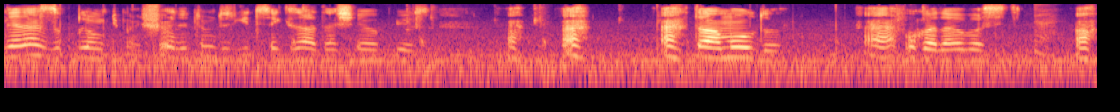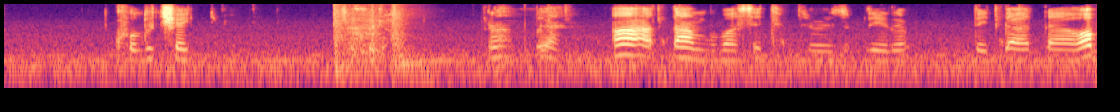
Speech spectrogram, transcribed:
Neden zıplıyorum ki ben? Şöyle dümdüz gitsek zaten şey yapıyoruz. Heh, heh, heh, tamam oldu. Heh, bu kadar basit. Hah. Kolu çek. Çekelim. Ha, bu ne? Aa, tamam bu basit. Şöyle zıplayalım. Bekle hatta hop.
